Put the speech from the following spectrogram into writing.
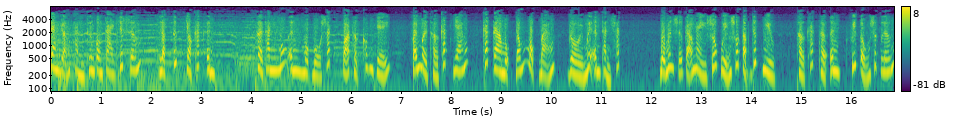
Trang Doãn Thành thương con trai chết sớm, lập tức cho khắc in. Thời Thanh muốn in một bộ sách quả thật không dễ, phải mời thợ khắc dán, khắc ra một đống một bản rồi mới in thành sách. Bộ minh sử cảo này số quyển số tập rất nhiều, thợ khắc thợ in, phí tổn rất lớn.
